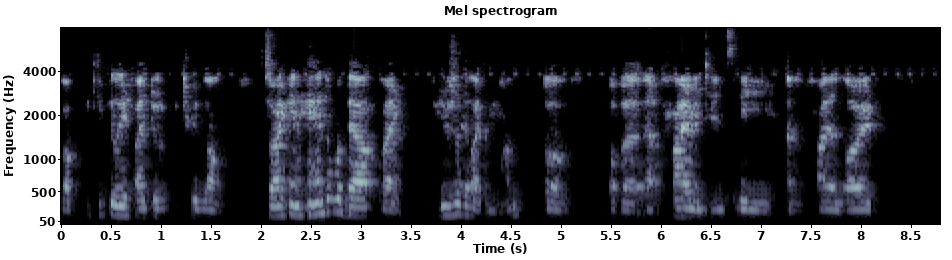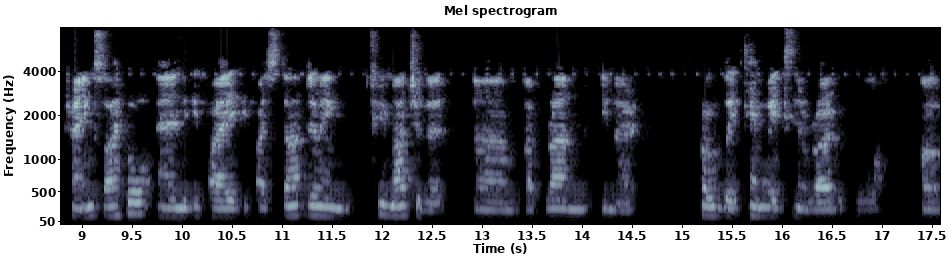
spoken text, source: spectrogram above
block, particularly if I do it for too long. So I can handle about like usually like a month of of a, a higher intensity, a higher load training cycle. And if I if I start doing too much of it, um, I've run you know probably ten weeks in a row before of,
